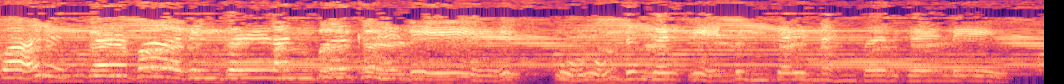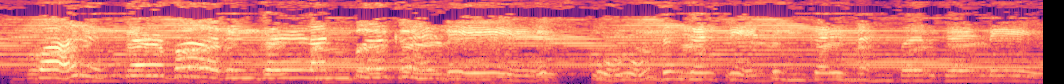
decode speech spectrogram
வாருங்கள் வாருங்கள் நண்பர்களே. கூடுங்கள் கேளுங்கள் நண்பர்களே. வாருங்கள் வாருங்கள் நண்பர்களே கூடுங்கள் கேளுங்கள் நண்பர்களே.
